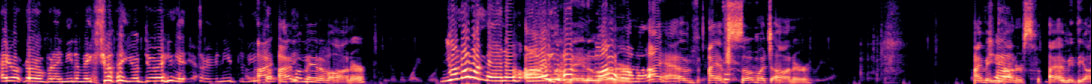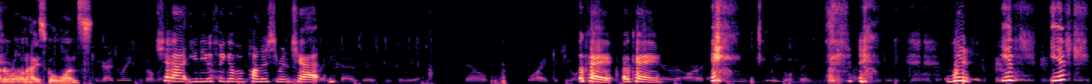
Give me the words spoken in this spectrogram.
I don't know, but I need to make sure that you're doing it. So it needs to be I, something. I'm that a you- man of honor. complete on the whiteboard. You're not a man of honor. I'm you a have man of no honor. honor. I have I have so much honor. I made the honors. I, I made the honor roll in high school once. Congratulations on my Chat, you need to think of a punishment, chat. Freddy Fazbear's Pizzeria. Now, before I get you on Okay, okay. There are a few legal things that I'm obligated to go over. When if if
